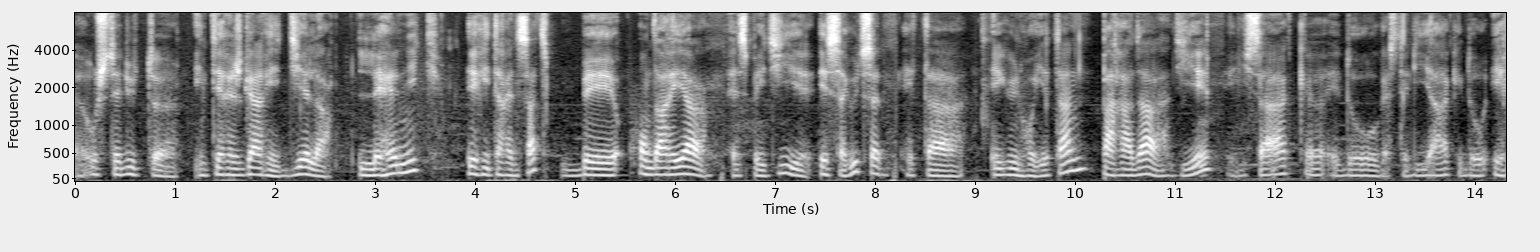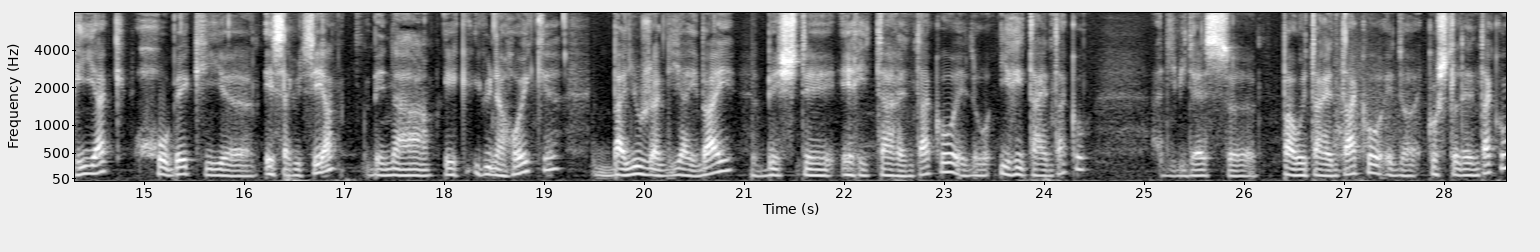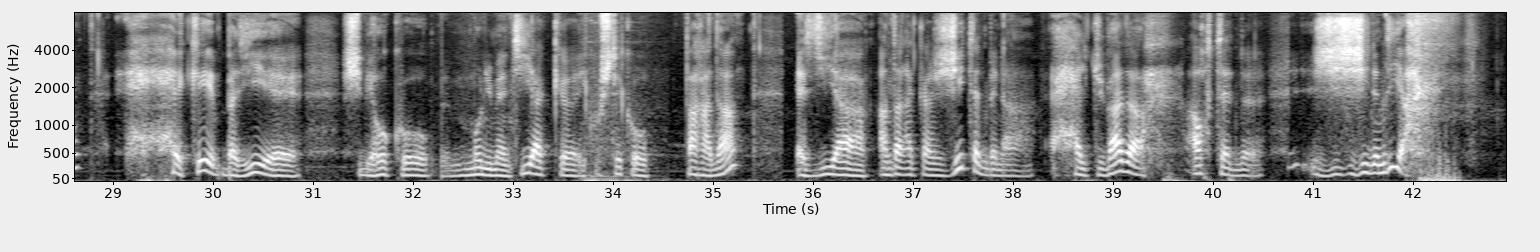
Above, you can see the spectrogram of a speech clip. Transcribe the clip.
uh, uste dut uh, interesgarri diela lehenik erritaren zat, be ondarea ez beiti ezagutzen. Eta egun hoietan parada die, elizak edo gazteliak edo erriak hobeki uh, ezagutzea, bena eguna hoik baliuzak dia ebai beste erritarentako edo irritarentako, adibidez uh, pauetarentako edo kostalentako, heke badi e, Sibiroko monumentiak e, ikusteko parada, ez dia andanaka jiten bena heltu bada aurten e, jinen dia.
